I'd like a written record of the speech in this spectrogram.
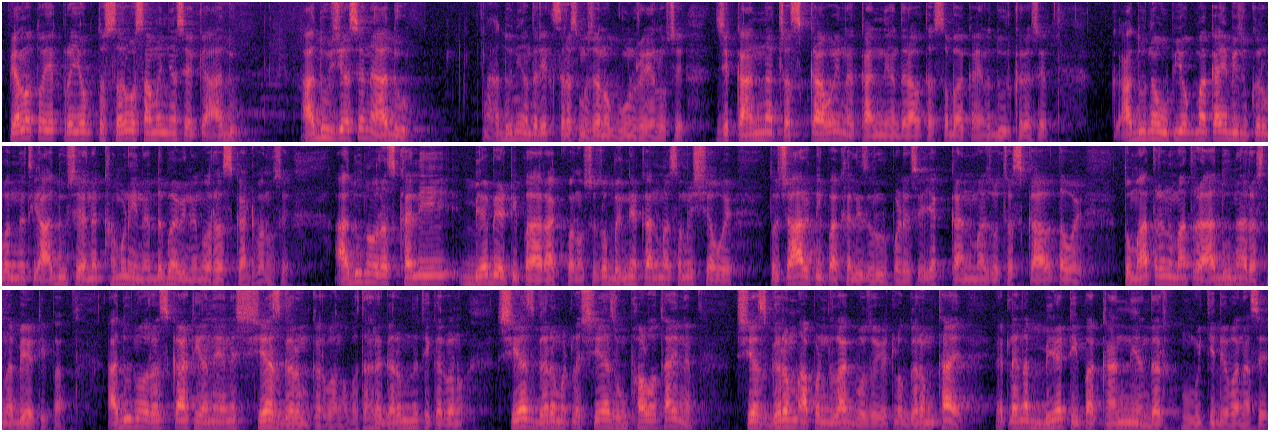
પહેલો તો એક પ્રયોગ તો સર્વસામાન્ય છે કે આદુ. આદુ જે છે ને આદુ આદુની અંદર એક સરસ મજાનો ગુણ રહેલો છે. જે કાનના ચસકા હોય ને કાનની અંદર આવતા સબાકા એને દૂર કરે છે. આદુના ઉપયોગમાં કાંઈ બીજું કરવાનું નથી. આદુ છે એને ખમણીને દબાવીને એનો રસ કાઢવાનો છે. આદુનો રસ ખાલી બે બે ટીપા રાખવાનો છે. જો બંને કાનમાં સમસ્યા હોય, તો ચાર ટીપા ખાલી જરૂર પડે છે. એક કાનમાં જો ચસકા આવતા હોય, તો માત્ર ને માત્ર આદુના રસના બે ટીપા. આદુનો રસ કાઢી અને એને સેજ ગરમ કરવાનો. વધારે ગરમ નથી કરવાનો. સેજ ગરમ એટલે સેજ હુંફાળો થાય ને સેજ ગરમ આપણને લાગવો જોઈએ. એટલો ગરમ થાય એટલે એના બે ટીપા કાનની અંદર મૂકી દેવાના છે.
